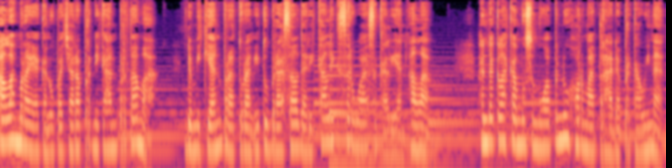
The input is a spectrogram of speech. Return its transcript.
Allah merayakan upacara pernikahan pertama. Demikian peraturan itu berasal dari kalik serwa sekalian alam. Hendaklah kamu semua penuh hormat terhadap perkawinan.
